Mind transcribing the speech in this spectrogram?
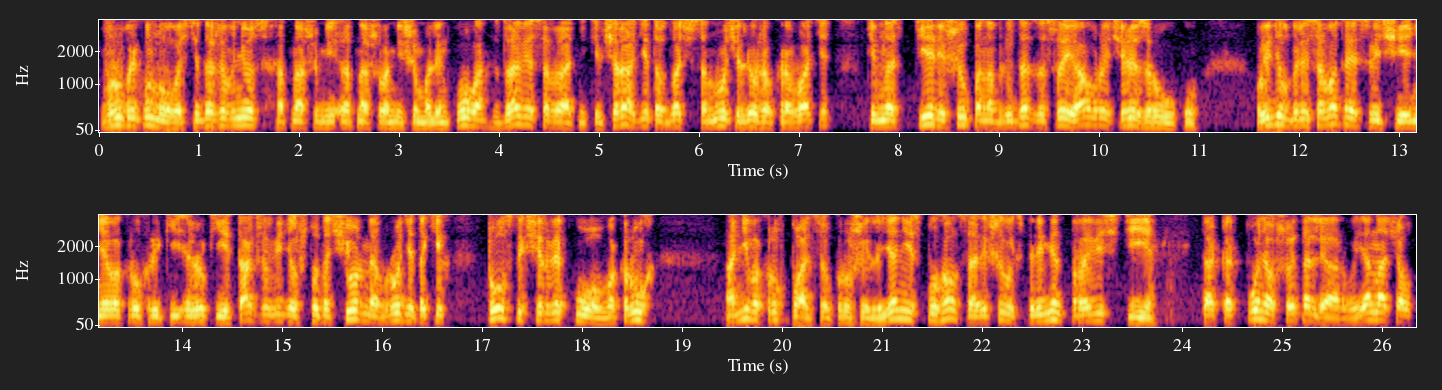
в рубрику новости даже внес от, нашими, от нашего Миши Маленкова. Здравия, соратники. Вчера где-то в 2 часа ночи, лежа в кровати, в темноте решил понаблюдать за своей аурой через руку. Увидел белесоватое свечение вокруг реки, руки. Также увидел что-то черное, вроде таких толстых червяков вокруг. Они вокруг пальцев кружили. Я не испугался, а решил эксперимент провести, так как понял, что это лярвы. Я начал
